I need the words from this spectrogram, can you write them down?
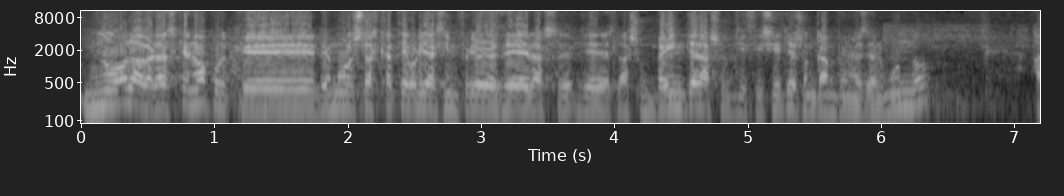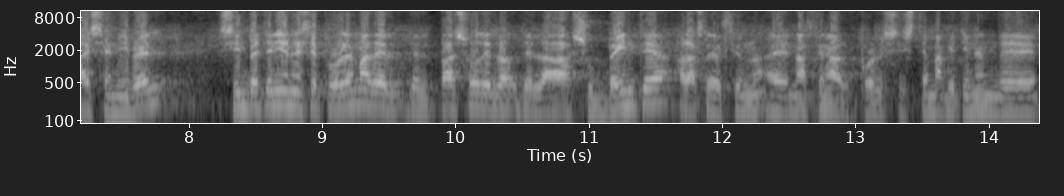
No, la verdad es que no, porque vemos las categorías inferiores de, las- de la sub-20, la sub-17, son campeones del mundo a ese nivel. Siempre tenían ese problema del, del paso de la, de la sub-20 a la selección eh, nacional, por el sistema que tienen de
